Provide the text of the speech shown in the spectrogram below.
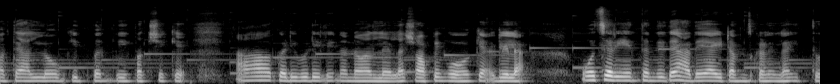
ಮತ್ತು ಅಲ್ಲೋಗಿದ್ದು ಬಂದ್ವಿ ಪಕ್ಷಕ್ಕೆ. ಆ ಗಡಿಬಿಡಿಲಿ ನಾನು ಅಲ್ಲೆಲ್ಲ ಶಾಪಿಂಗ್ ಹೋಗೋಕ್ಕೆ ಆಗಲಿಲ್ಲ. ಹೋದ ಅಂತಂದಿದೆ ಏನು ಅದೇ ಐಟಮ್ಸ್ಗಳೆಲ್ಲ ಇತ್ತು.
